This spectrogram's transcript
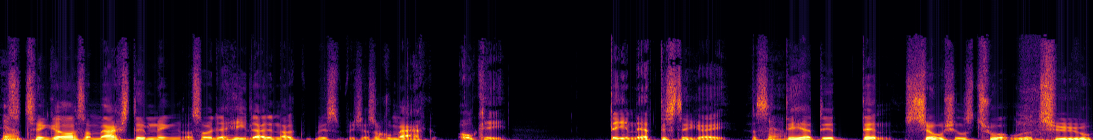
Og Ja. så tænker jeg også at mærke stemningen, og så vil jeg helt ærligt nok, hvis, hvis jeg så kunne mærke, okay, det er en nat, det stikker af. Altså Ja. det her, det er den socials-tur ud af 20,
